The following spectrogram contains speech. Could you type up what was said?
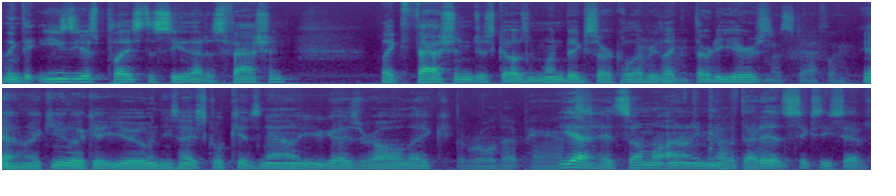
I think the easiest place to see that is fashion. Like, fashion just goes in one big circle every like Mhm. 30 years. Most definitely. Yeah, like you look at you and these high school kids now, you guys are all like, The rolled up pants. yeah, it's almost, I don't even know what that is, 67,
